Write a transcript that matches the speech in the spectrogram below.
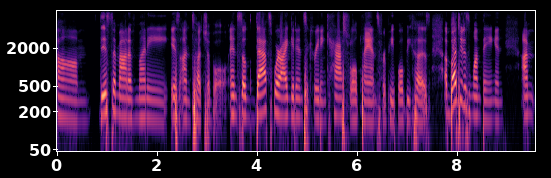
um, this amount of money is untouchable. And so that's where I get into creating cash flow plans for people because a budget is one thing and I'm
